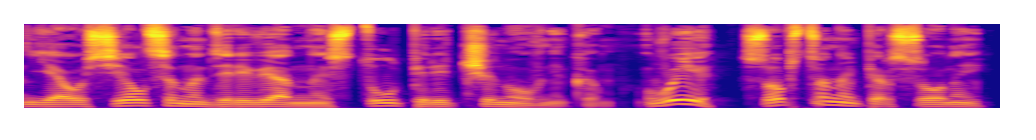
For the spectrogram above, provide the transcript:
я уселся на деревянный стул перед чиновником. «Вы, собственной персоной.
